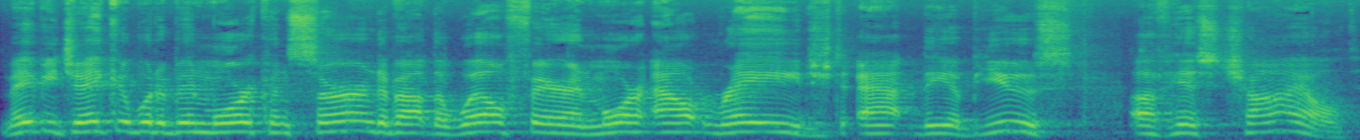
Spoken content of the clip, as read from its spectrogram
Maybe Jacob would have been more concerned about the welfare and more outraged at the abuse of his child.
